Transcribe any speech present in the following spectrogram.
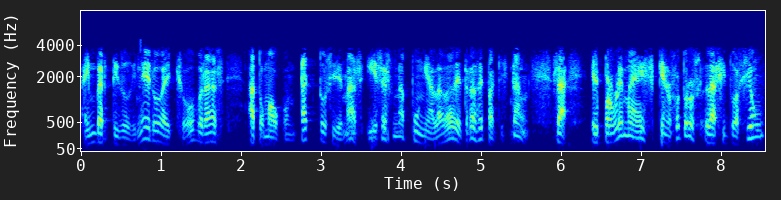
ha invertido dinero, ha hecho obras, ha tomado contactos y demás. Y esa es una puñalada detrás de Pakistán. O sea, el problema es que nosotros la situación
